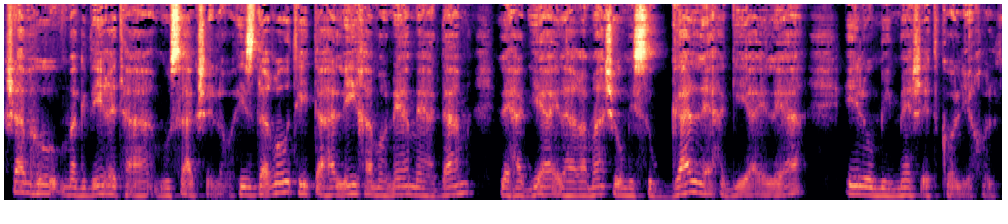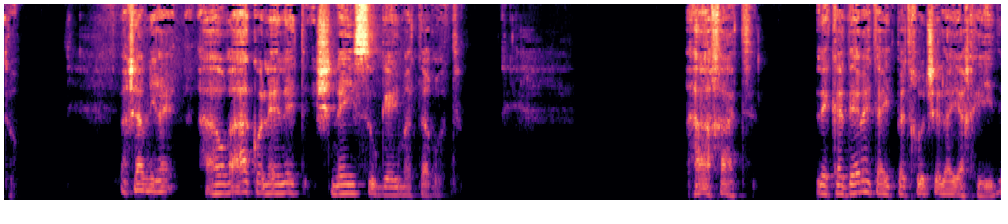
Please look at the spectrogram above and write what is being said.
עכשיו הוא מגדיר את המושג שלו. הזדהרות היא תהליך המונע מאדם להגיע אל הרמה שהוא מסוגל להגיע אליה, אילו מימש את כל יכולתו. ועכשיו נראה, ההוראה כוללת שני סוגי מטרות. האחת, לקדם את ההתפתחות של היחיד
